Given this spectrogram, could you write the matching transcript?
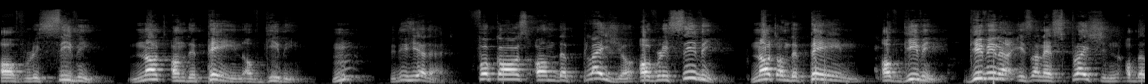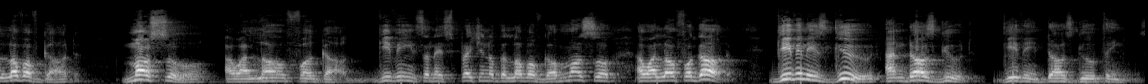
of receiving, not on the pain of giving. Hmm? Did you hear that? Focus on the pleasure of receiving, not on the pain of giving. Giving is an expression of the love of God, more so our love for God. Giving is an expression of the love of God, more so our love for God. Giving is good and does good. Giving does good things.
